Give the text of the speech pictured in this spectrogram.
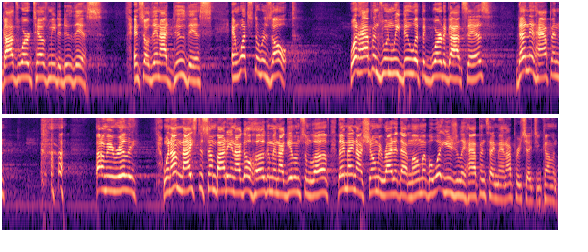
God's word tells me to do this. And so then I do this. And what's the result? What happens when we do what the word of God says? Doesn't it happen? I mean, really? When I'm nice to somebody and I go hug them and I give them some love, they may not show me right at that moment, but what usually happens? Hey, man, I appreciate you coming,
